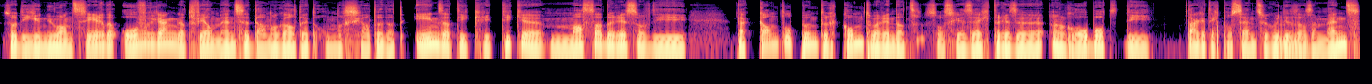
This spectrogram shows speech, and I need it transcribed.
zo die genuanceerde overgang, dat veel mensen dan nog altijd onderschatten. Dat eens dat die kritieke massa er is, of die, dat kantelpunt er komt, waarin dat, zoals jij zegt, er is een, een robot die 80% zo goed is Mhm. als een mens,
